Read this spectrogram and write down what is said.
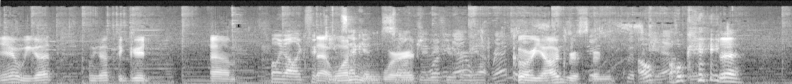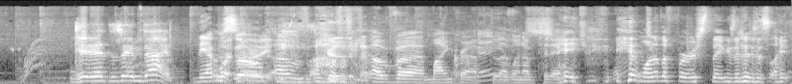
Yeah, we got we got the good um We've only got like 15 That one seconds, word. so maybe if you hurry out, up. wrap it up. choreographer. Oh, okay. Yeah. Did it at the same time. The episode of of, of uh, Minecraft Okay, that went up today, one. one of the first things in it is like,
